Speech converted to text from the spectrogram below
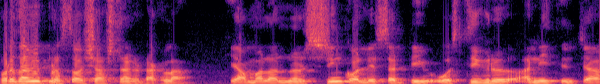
परत आम्ही प्रस्ताव शासनाकडे टाकला की आम्हाला नर्सिंग कॉलेजसाठी वसतिगृह आणि त्यांच्या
